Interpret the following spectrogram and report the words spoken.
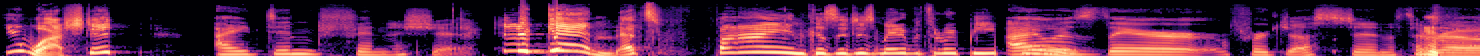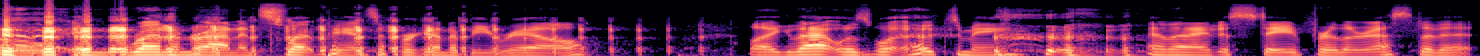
you watched it. I didn't finish it. And again, that's fine because it just made it for three people. I was there for Justin Theroux and running around in sweatpants. If we're gonna be real, like that was what hooked me, and then I just stayed for the rest of it.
